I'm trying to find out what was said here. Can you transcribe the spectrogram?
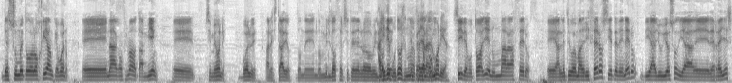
de su metodología, aunque bueno, eh, nada confirmado. También Simeone vuelve al estadio, donde en 2012, el 7 de enero de 2012... Ahí debutó, si no me falla la memoria. Sí, debutó allí en un Málaga eh, Atlético de Madrid 0, 7 de enero, día lluvioso, día de, Reyes,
